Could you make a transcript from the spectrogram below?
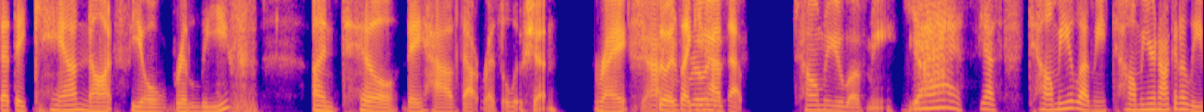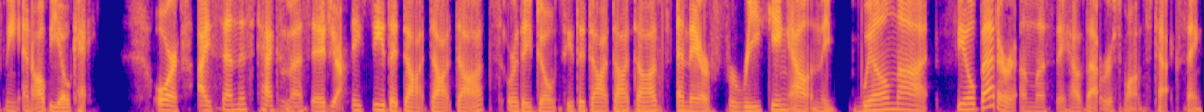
that they cannot feel relief until they have that resolution right Yeah, so it's it like really you have is that Tell me you love me. Yes, yes. Tell me you love me. Tell me you're not going to leave me and I'll be okay. Or I send this text Mhm. message. Yeah. They see the dot, dot, dots, or they don't see the dot, dot, Mhm. dots, and they are freaking out and they will not feel better unless they have that response text saying,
